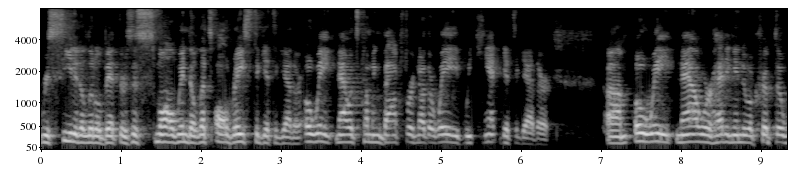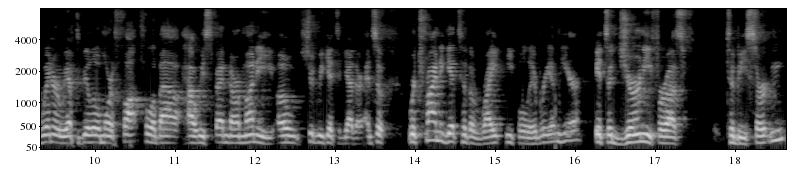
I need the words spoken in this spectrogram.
receded a little bit. There's this small window. Let's all race to get together. Oh, wait, now it's coming back for another wave. We can't get together. Um, oh, wait, now we're heading into a crypto winter. We have to be a little more thoughtful about how we spend our money. Oh, should we get together? And so we're trying to get to the right equilibrium here. It's a journey for us to be certain.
